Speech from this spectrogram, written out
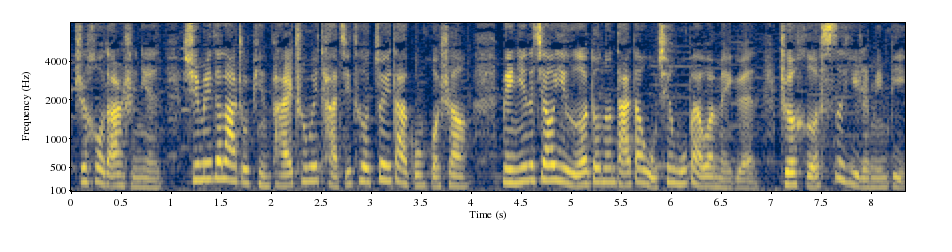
之后的二十年，徐梅的蜡烛品牌成为塔吉特最大供货商，每年的交易额都能达到五千五百万美元，折合四亿人民币。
